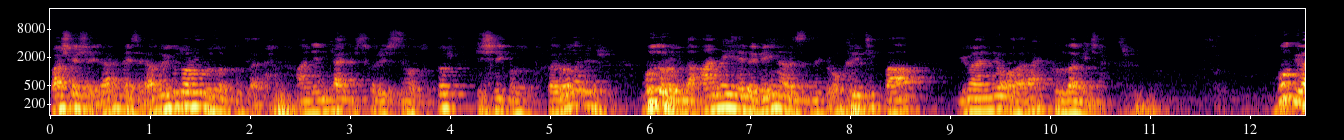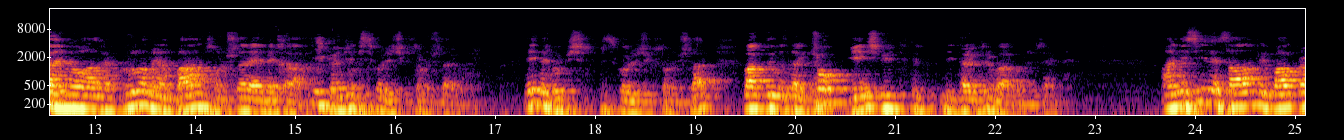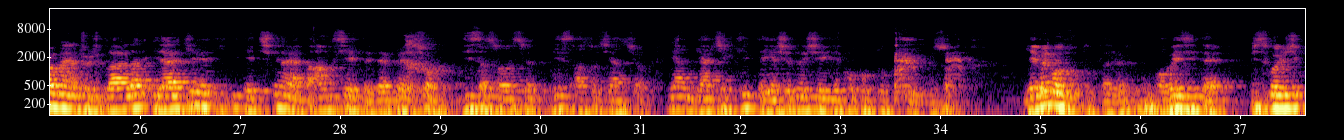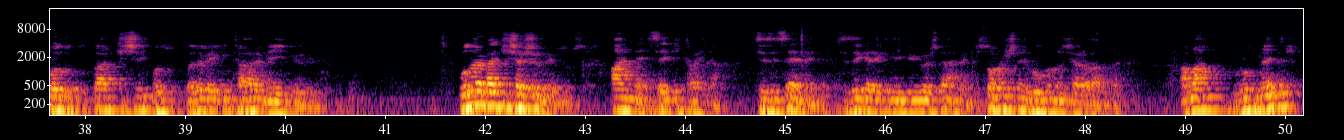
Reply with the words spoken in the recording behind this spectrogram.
Başka şeyler mesela duygu durum bozuklukları. Annenin kendi psikolojisi bozuktur, kişilik bozuklukları olabilir. Bu durumda anne ile bebeğin arasındaki o kritik bağ güvenli olarak kurulamayacaktır. Güvenli olarak kurulamayan bağın sonuçları elbette var. İlk önce psikolojik sonuçları var. Nedir bu psikolojik sonuçlar? Baktığımızda çok geniş bir literatür var bunun üzerine. Annesiyle sağlam bir bağ kuramayan çocuklarda ileriki yetişkin hayatta anksiyete, depresyon, disasosya- disasosyasyon yani gerçeklikle yaşadığı şeyle kopukluk duygusu, yeme bozuklukları, obezite, psikolojik bozukluklar, kişilik bozuklukları ve intihar meyil görülüyor. Bunlara belki şaşırmıyorsunuz. Anne, sevgi kaynağı, sizi sevmedi, size gerekli ilgiyi göstermedi. Sonuç ne? Ruhunuz yaralandı. Ama ruh nedir?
